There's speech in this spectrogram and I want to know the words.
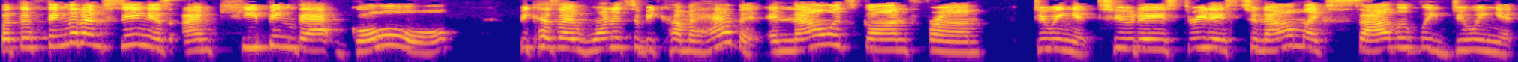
But the thing that I'm seeing is I'm keeping that goal because I want it to become a habit. And now it's gone from doing it two days, three days to now I'm like solidly doing it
